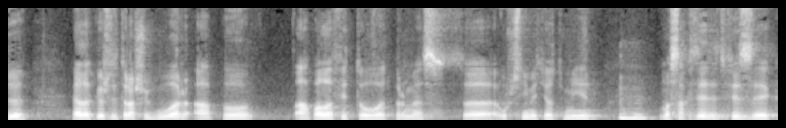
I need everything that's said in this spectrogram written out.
2, po. edhe ky është i trashëguar apo apo edhe fitohet përmes ushqimit jo të mirë, mhm. mos aktivitetit fizik,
